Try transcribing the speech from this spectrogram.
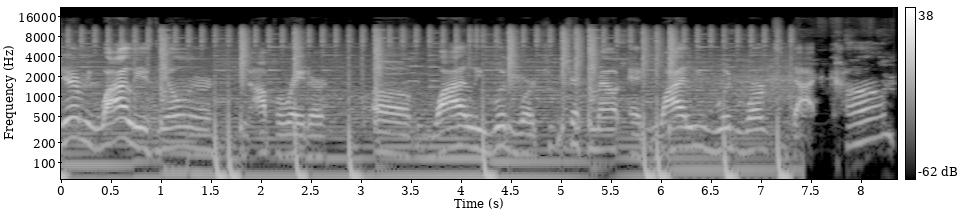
Jeremy Wiley is the owner and operator of Wiley Woodworks. You can check them out at wileywoodworks.com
